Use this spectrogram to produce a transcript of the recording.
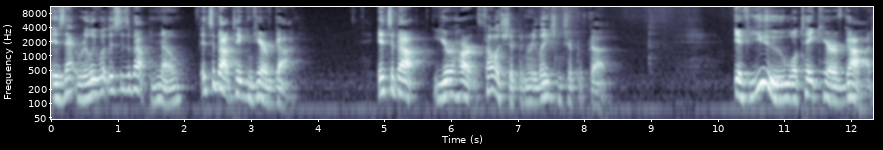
is that really what this is about? No, it's about taking care of God. It's about your heart fellowship and relationship with God. If you will take care of God,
